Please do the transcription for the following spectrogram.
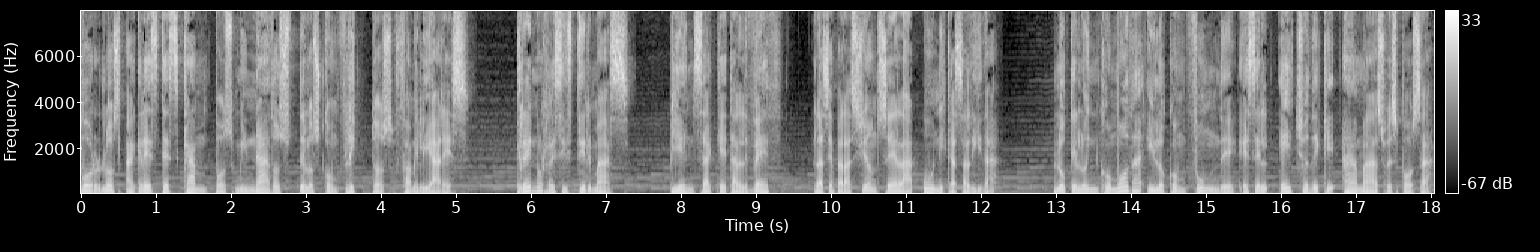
por los agrestes campos minados de los conflictos familiares. Cree no resistir más. Piensa que tal vez la separación sea la única salida. Lo que lo incomoda y lo confunde es el hecho de que ama a su esposa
